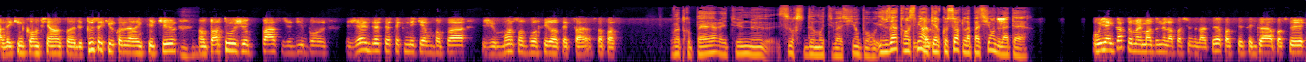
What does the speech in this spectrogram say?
Avec une confiance de tout ce qu'il connaît dans l'agriculture. Mhm. Donc partout où je passe, je dis, bon, j'ai un directeur technique et mon papa, je montre son profil, en fait, ça, ça passe. Votre père est une source de motivation pour vous. Il vous a transmis en quelque sorte la passion de la terre. Oui, exactement. Il m'a donné la passion de la terre parce que c'est grave, parce que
